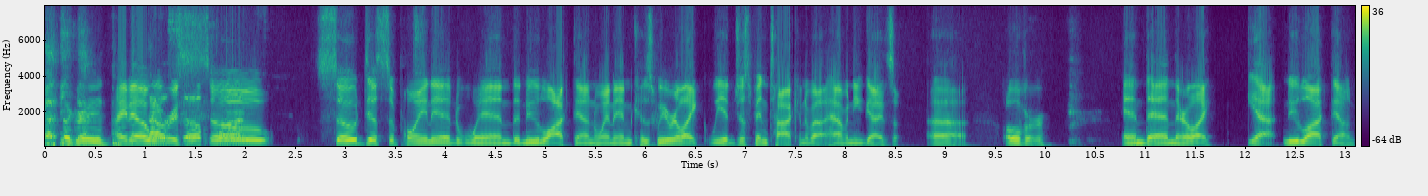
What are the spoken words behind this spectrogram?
Agreed. I know That we were so so so disappointed when the new lockdown went in because we were like we had just been talking about having you guys uh, over, and then they're like, "Yeah, new lockdown,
